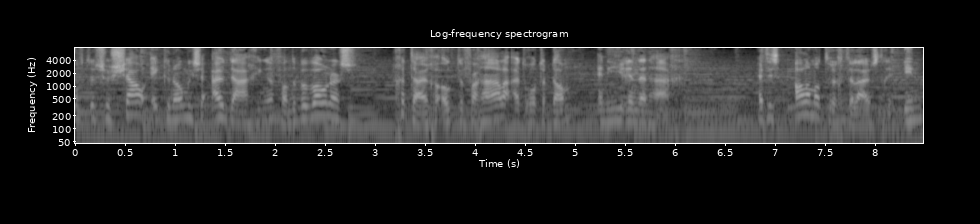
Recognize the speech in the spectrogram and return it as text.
of de sociaal-economische uitdagingen van de bewoners. Getuigen ook de verhalen uit Rotterdam en hier in Den Haag. Het is allemaal terug te luisteren in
